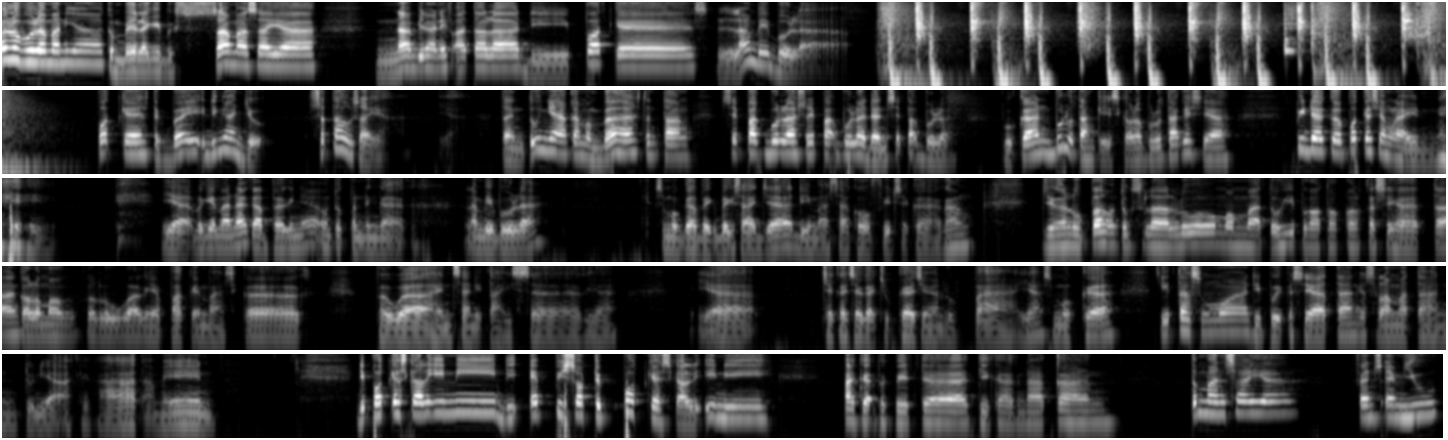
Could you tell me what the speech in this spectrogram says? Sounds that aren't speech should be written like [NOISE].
Halo Bola Mania, kembali lagi bersama saya Nabil Hanif Atala di podcast Lambe Bola. Podcast terbaik di Nganjuk, setahu saya. Ya, tentunya akan membahas tentang sepak bola, sepak bola dan sepak bola. Bukan bulu tangkis. Kalau bulu tangkis ya pindah ke podcast yang lain. [LAUGHS] ya, bagaimana kabarnya untuk pendengar Lambe Bola? Semoga baik-baik saja di masa Covid sekarang. Jangan lupa untuk selalu mematuhi protokol kesehatan. Kalau mau keluar ya pakai masker, bawa hand sanitizer ya. Ya jaga-jaga juga jangan lupa ya. Semoga kita semua diberi kesehatan, keselamatan dunia akhirat. Amin. Di podcast kali ini, di episode podcast kali ini agak berbeda dikarenakan teman saya fans MU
